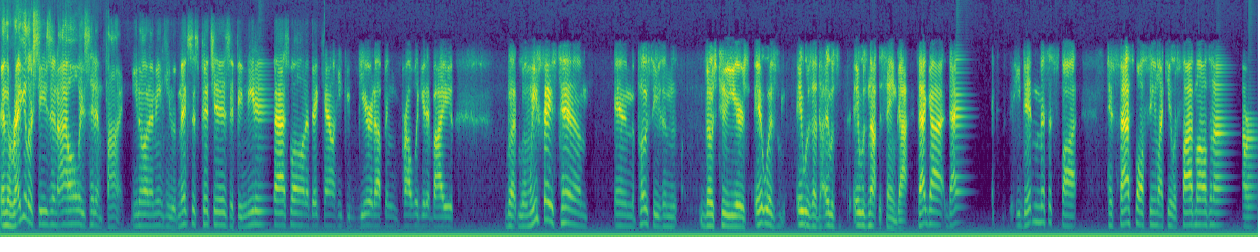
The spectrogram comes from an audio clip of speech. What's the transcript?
In the regular season, I always hit him fine. You know what I mean? He would mix his pitches. If he needed fastball on a big count, he could gear it up and probably get it by you. But when we faced him in the postseason, those two years, it was it was a it was it was not the same guy. That guy that he didn't miss a spot. His fastball seemed like it was five miles an hour.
